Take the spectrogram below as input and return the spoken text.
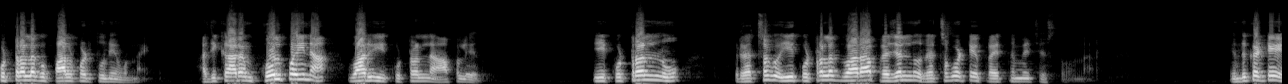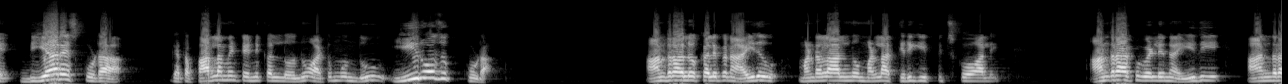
కుట్రలకు పాల్పడుతూనే ఉన్నాయి. అధికారం కోల్పోయినా వారు ఈ కుట్రల్ని ఆపలేదు. ఈ కుట్రలను రెచ్చగొ ఈ కుట్రల ద్వారా ప్రజలను రెచ్చగొట్టే ప్రయత్నమే చేస్తూ ఉన్నారు. ఎందుకంటే బీఆర్ఎస్ కూడా గత పార్లమెంట్ ఎన్నికల్లోనూ అటు ముందు ఈ రోజు కూడా ఆంధ్రాలో కలిపిన ఐదు మండలాలను మళ్ళా తిరిగి ఇప్పించుకోవాలి. ఆంధ్రాకు వెళ్ళిన ఇది ఆంధ్ర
